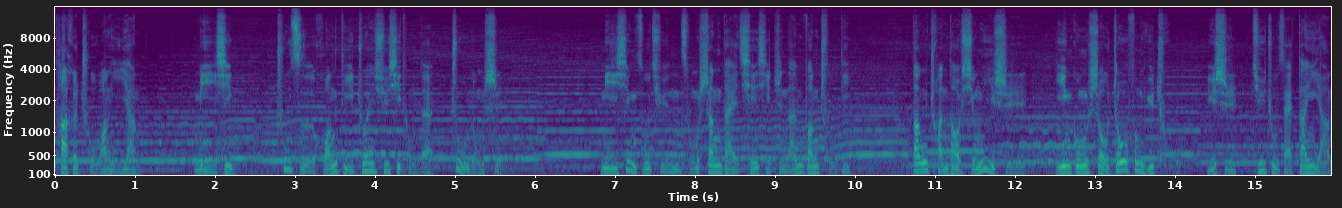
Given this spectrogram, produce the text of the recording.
他和楚王一样，芈姓，出自黄帝颛顼系统的祝融氏。芈姓族群从商代迁徙至南方楚地，当传到熊邑时，因公受周封于楚，于是居住在丹阳，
